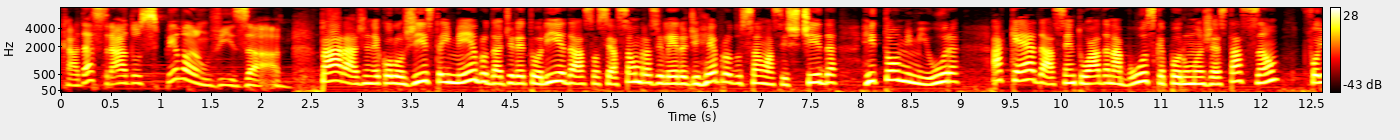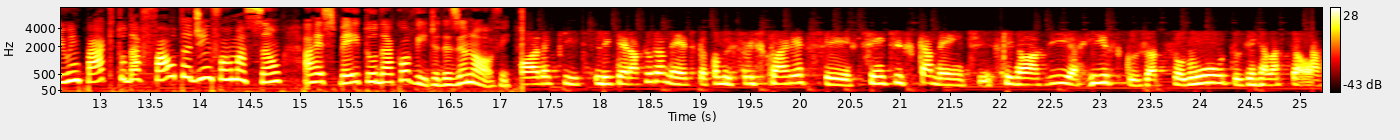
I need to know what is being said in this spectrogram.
cadastrados pela Anvisa. Para a ginecologista e membro da diretoria da Associação Brasileira de Reprodução Assistida, Ritomi Miura, a queda acentuada na busca por uma gestação foi o impacto da falta de informação a respeito da Covid-19. hora que literatura médica começou a esclarecer cientificamente que não havia riscos absolutos em relação à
